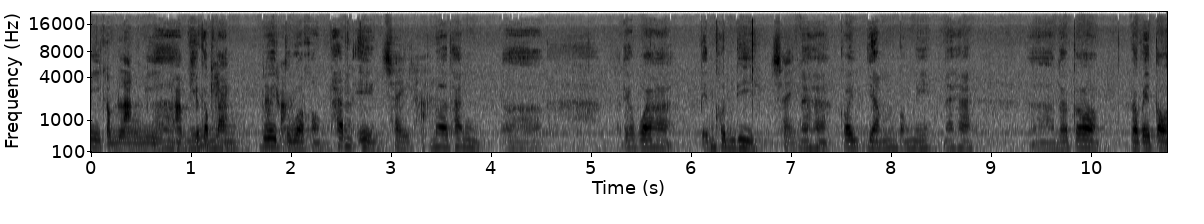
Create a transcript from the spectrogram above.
มีกำลังมีอ่าความมีเข้มกำลัแข็งงด้วยนะคะตัวของท่านเอง ใช่ค่ะ เมื่อท่านเอ่อ เรียกว่าเป็นคนดีใช่ค่ะนะคะก็ย้ำตรงนี้นะคะอ่าแล้วก็เราไปต่อ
